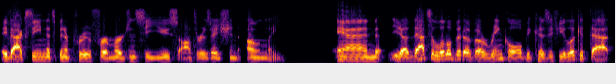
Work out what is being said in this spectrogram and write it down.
a vaccine that's been approved for emergency use authorization only. And you know that's a little bit of a wrinkle because if you look at that,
